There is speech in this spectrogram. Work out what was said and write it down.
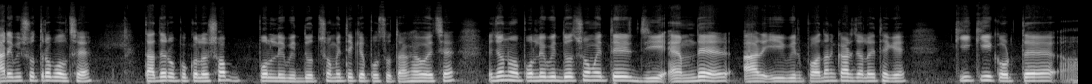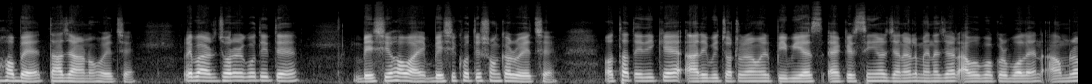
আরবি সূত্র বলছে, তাদের উপকূলে সব পল্লী বিদ্যুৎ সমিতিকে প্রস্তুত রাখা হয়েছে। এজন্য পল্লী বিদ্যুৎ সমিতির জিএমদের আর ইবির প্রধান কার্যালয় থেকে কি কি করতে হবে তা জানানো হয়েছে। এবার ঝড়ের গতিতে বেশি হওয়ায় বেশি ক্ষতির সংখ্যা রয়েছে। অর্থাৎ এদিকে আরবি, চট্টগ্রামের পিবিএস একের senior general manager Abu Bakar বলেন, আমরা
